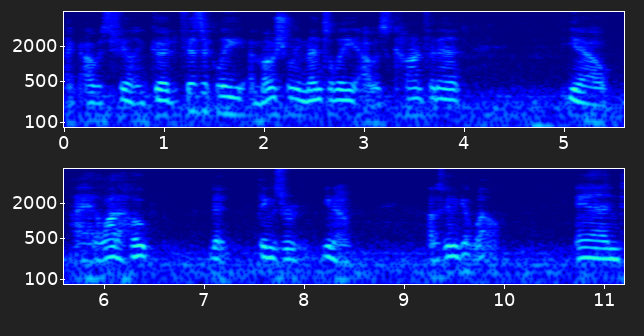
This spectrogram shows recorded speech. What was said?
like i was feeling good physically emotionally mentally i was confident you know i had a lot of hope that things were you know i was going to get well and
